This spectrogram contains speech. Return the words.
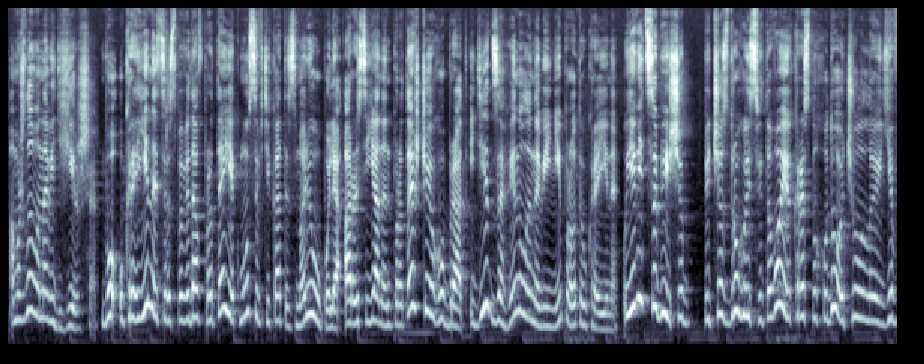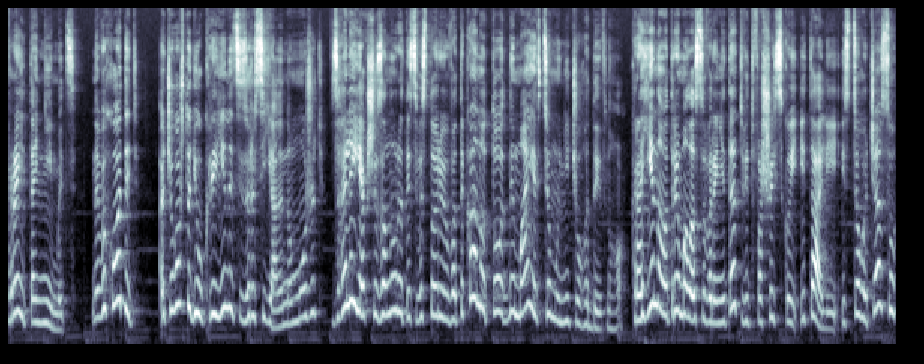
а можливо навіть гірше. Бо українець розповідав про те, як мусив тікати з Маріуполя, а росіянин про те, що його брат і дід загинули на війні проти України. Уявіть собі, що під час Другої світової кресну ходу очолили єврей та німець. Не виходить? А чого ж тоді українець із росіянином можуть? Взагалі, якщо зануритись в історію Ватикану, то немає в цьому нічого дивного. Країна отримала суверенітет від фашистської Італії і з цього часу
